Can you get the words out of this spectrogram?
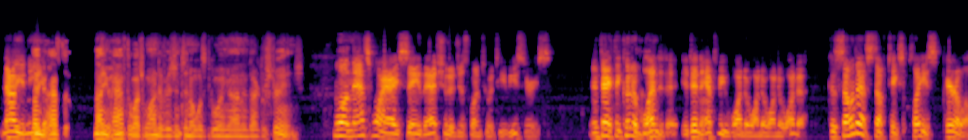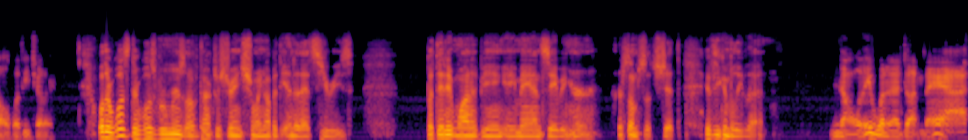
Yeah, now you need Now you have to now you have to watch WandaVision to know what's going on in Doctor Strange. Well, and that's why I say that should have just went to a TV series. In fact, they could have blended it. It didn't have to be Wanda, Wanda, Wanda, Wanda, because some of that stuff takes place parallel with each other. Well, there was there was rumors of Doctor Strange showing up at the end of that series, but they didn't want it being a man saving her or some such shit. If you can believe that. No, they wouldn't have done that.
